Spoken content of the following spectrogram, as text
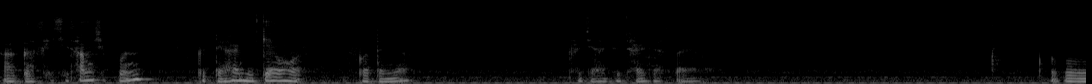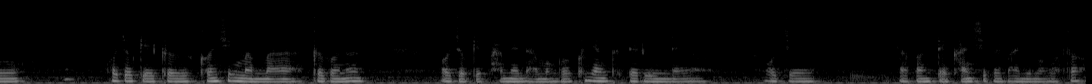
아까 3시 30분 그때 할미 깨웠거든요. 가지 아주 잘 잤어요. 그리고 어저께 그 건식맘마 그거는 어저께 밤에 남은 거 그냥 그대로 있네요. 어제 라방 때 간식을 많이 먹어서.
